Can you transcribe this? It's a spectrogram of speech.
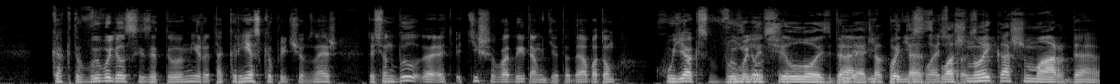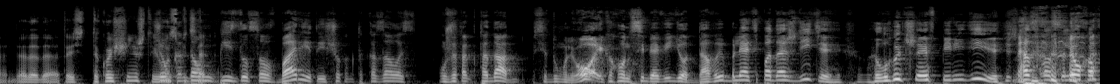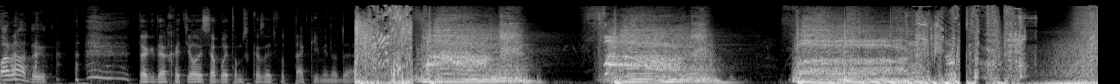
как-то вывалился из этого мира, так резко причем, знаешь. То есть он был э, тише воды там где-то, да, потом хуякс И вывалился. началось, Да, блядь, и какой-то сплошной кошмар. Да, да, да, да. То есть такое ощущение, что Причем, его когда он специально... пиздился в баре, это еще как-то казалось... Уже так, тогда все думали, ой, как он себя ведет. Да вы, блядь, подождите, лучшее впереди. Сейчас вас Леха порадует. Тогда хотелось об этом сказать вот так именно, да.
